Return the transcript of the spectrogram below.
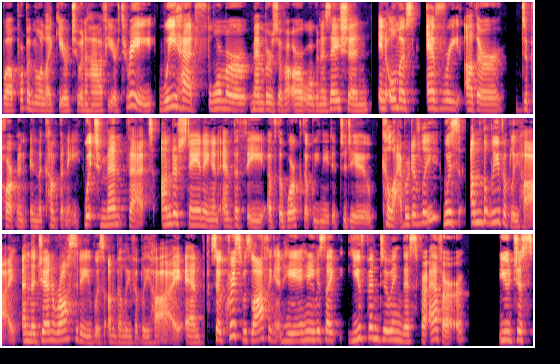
well, probably more like year two and a half, year three, we had former members of our organization in almost every other department in the company, which meant that understanding and empathy of the work that we needed to do collaboratively was unbelievably high. And the generosity was unbelievably high. And so Chris was laughing and he, he was like, You've been doing this forever. You just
